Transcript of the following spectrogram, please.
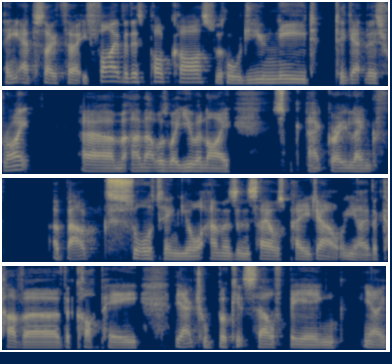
I think episode 35 of this podcast was called You Need to Get This Right. Um, and that was where you and I spoke at great length about sorting your Amazon sales page out. You know, the cover, the copy, the actual book itself being, you know,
